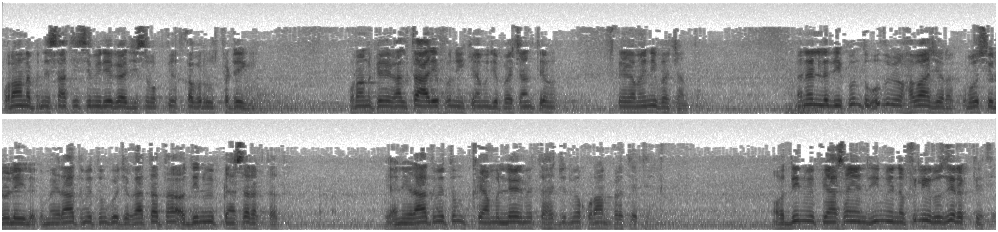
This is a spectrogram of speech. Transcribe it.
قرآن اپنے ساتھی سے ملے گا جس وقت قبر اس پھٹے گی. قرآن کہے گا التا عارف نہیں کیا مجھے پہچانتے ہو؟ اس کہے گا میں نہیں پہچانتا. انا الذي كنت اضمع حواجرك واسر ليلك میں رات میں تم کو جگاتا تھا اور دن میں پیاسا رکھتا تھا. یعنی رات میں تم قیام اللیل میں تہجد میں قرآن پڑھتے تھے اور دن میں پیاسا یعنی دن میں نفلی روزے رکھتے تھے۔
